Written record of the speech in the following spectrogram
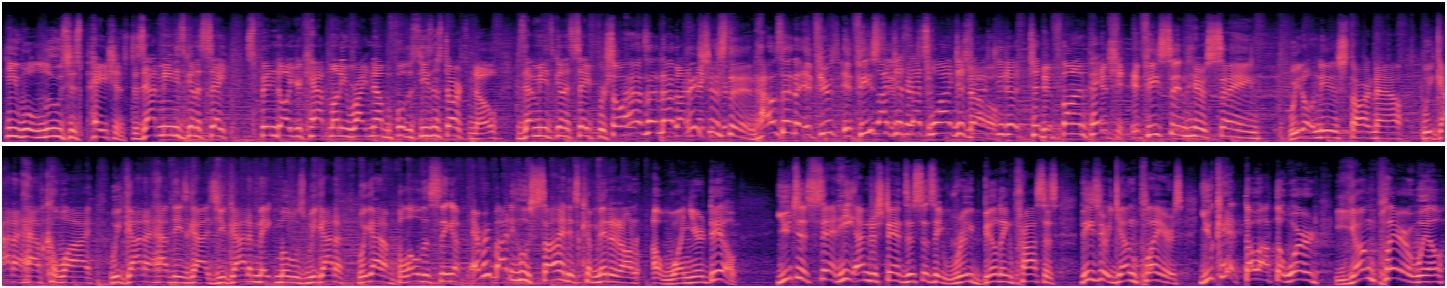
He will lose his patience. Does that mean he's going to say spend all your cap money right now before the season starts? No. Does that mean he's going to say for so sure? So how's that not patience then? How's that? If you're if he's just, that's why I just no. asked you to, to if, define patience. If, if he's sitting here saying we don't need to start now, we got to have Kawhi, we got to have these guys, you got to make moves, we got to we got to blow this thing up. Everybody who signed is committed on a one-year deal. You just said he understands this is a rebuilding process. These are young players. You can't throw out the word young player, Will,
